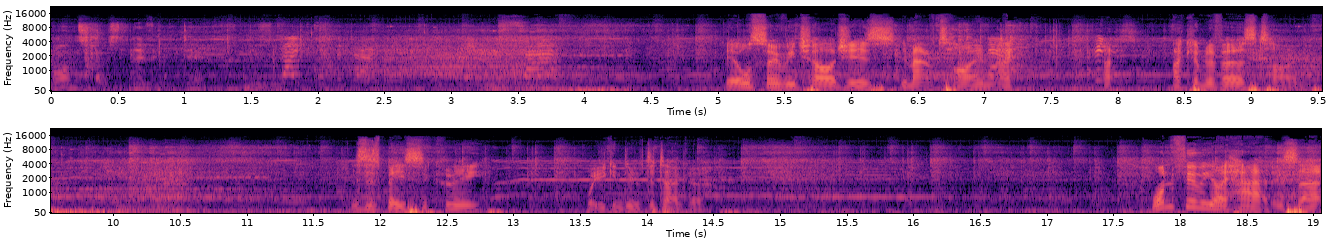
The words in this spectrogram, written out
Monstrous living death. It also recharges the amount of time I, I, I can reverse time. This is basically what you can do with the dagger. One theory I had is that,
